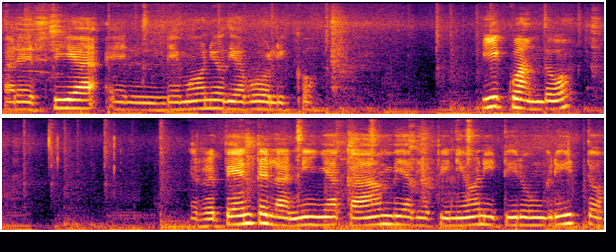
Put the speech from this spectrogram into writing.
parecía el demonio diabólico. Y cuando de repente la niña cambia de opinión y tira un grito.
